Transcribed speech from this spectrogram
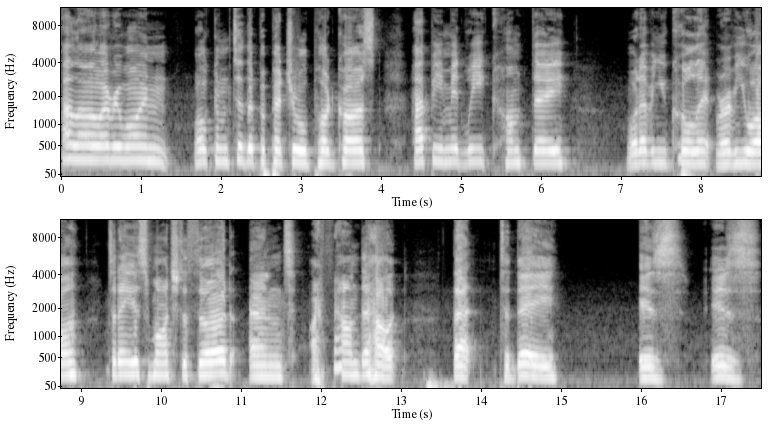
Hello, everyone. Welcome to the Perpetual Podcast. Happy midweek, hump day, whatever you call it, wherever you are. Today is March the 3rd, and I found out that today is is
